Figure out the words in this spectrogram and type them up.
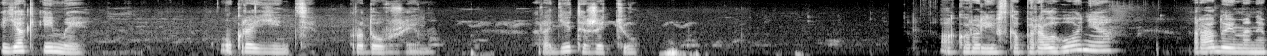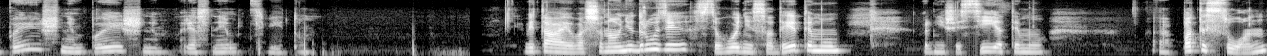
Як і ми, українці, продовжуємо радіти життю. А королівська перелгонія радує мене пишним, пишним, рясним цвітом. Вітаю вас, шановні друзі! Сьогодні садитиму, верніше сіятиму патисон.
